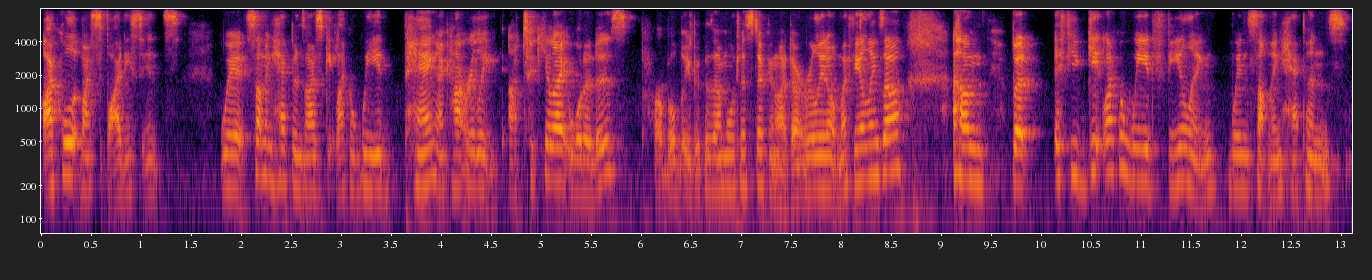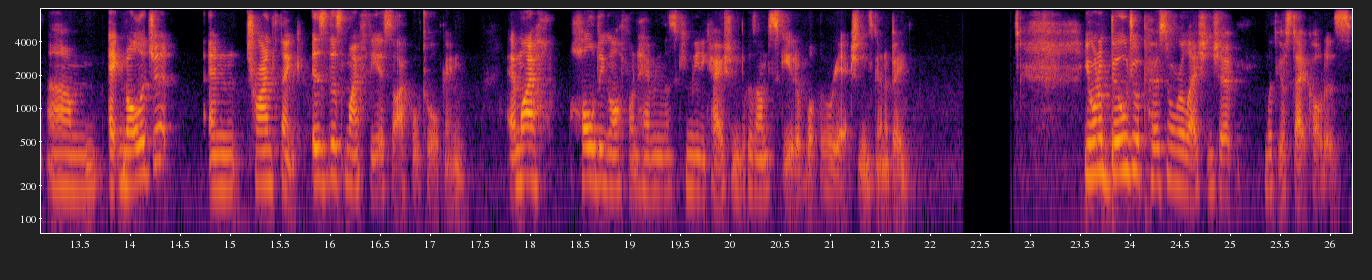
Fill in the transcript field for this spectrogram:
I call it my spidey sense, where something happens, I just get like a weird pang. I can't really articulate what it is, probably because I'm autistic and I don't really know what my feelings are. Um, but if you get like a weird feeling when something happens, um, acknowledge it and try and think, is this my fear cycle talking? Am I holding off on having this communication because I'm scared of what the reaction is going to be? You want to build your personal relationship with your stakeholders.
